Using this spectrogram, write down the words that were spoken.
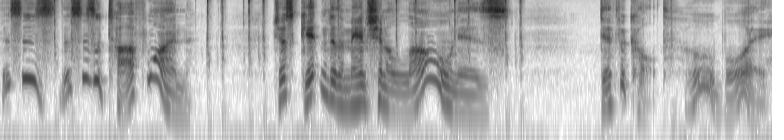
This is this is a tough one. Just getting to the mansion alone is difficult. Oh boy.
